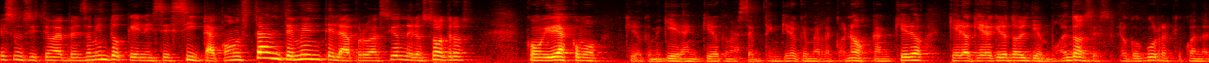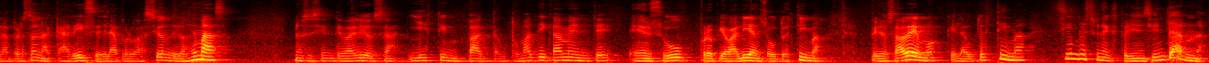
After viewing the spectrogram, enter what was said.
Es un sistema de pensamiento que necesita constantemente la aprobación de los otros, con ideas como quiero que me quieran, quiero que me acepten, quiero que me reconozcan, quiero, quiero, quiero, quiero todo el tiempo. Entonces, lo que ocurre es que cuando la persona carece de la aprobación de los demás, no se siente valiosa y esto impacta automáticamente en su propia valía, en su autoestima. Pero sabemos que la autoestima siempre es una experiencia interna.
